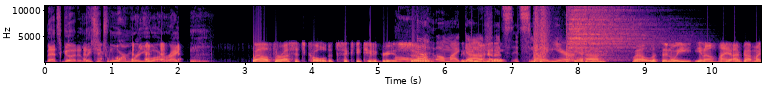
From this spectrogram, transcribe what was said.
That's good. At least it's warm where you are, right? well, for us, it's cold. It's 62 degrees. Oh, so oh my gosh, to... it's it's snowing here. Yeah. Well, listen, we, you know, I, have got my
